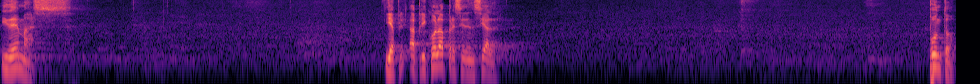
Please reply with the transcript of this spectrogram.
y demás. y aplicó la presidencial. Punto.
